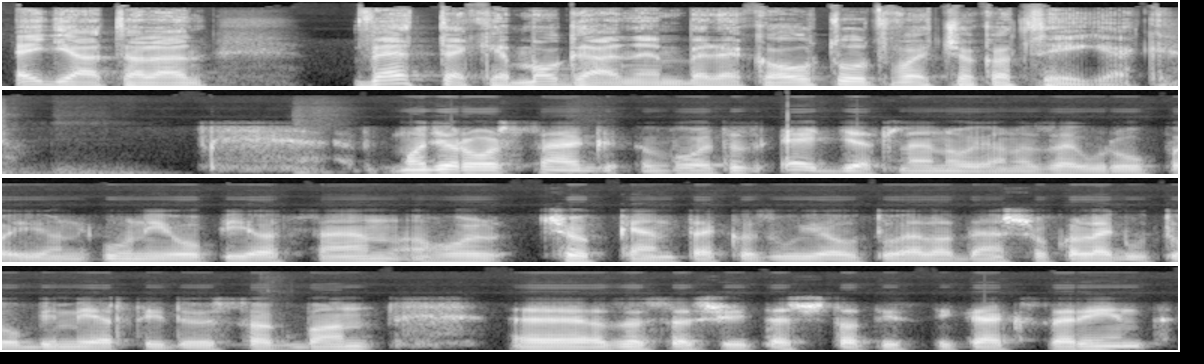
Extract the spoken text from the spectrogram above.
Egyáltalán vettek-e magánemberek autót, vagy csak a cégek? Magyarország volt az egyetlen olyan az Európai Unió piacán, ahol csökkentek az új autóeladások a legutóbbi mért időszakban eh, az összesített statisztikák szerint.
